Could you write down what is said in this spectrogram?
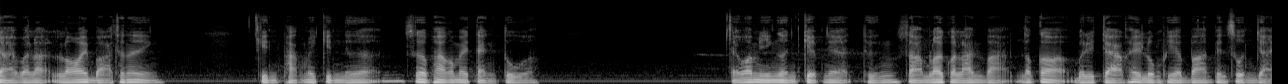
จ่ายวันละร้อยบาทเท่านั้นเอง กินผักไม่กินเนื้อ เสื้อผ้าก็ไม่แต่งตัว แต่ว่ามีเงินเก็บเนี่ยถึงสามร้อยกว่าล้านบาท แล้วก็บริจาคให้โรงพยาบาลเป็นส่วนใหญ่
